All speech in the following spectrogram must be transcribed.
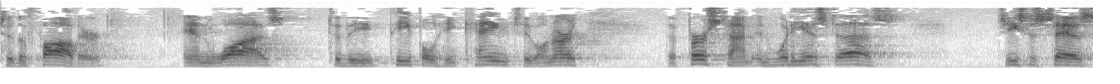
to the Father and was to the people he came to on earth the first time and what he is to us. Jesus says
